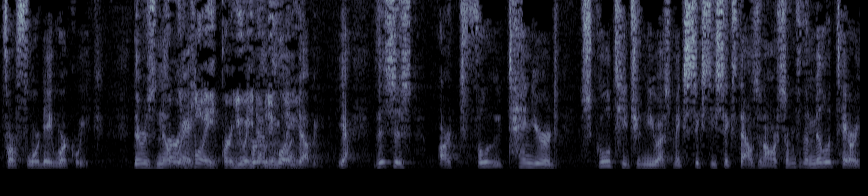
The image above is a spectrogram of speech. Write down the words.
for a four day work week. There is no per way. Employee, per UAW per employee. employee. Yeah. This is our fully tenured school teacher in the U.S. makes $66,000. Someone from the military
